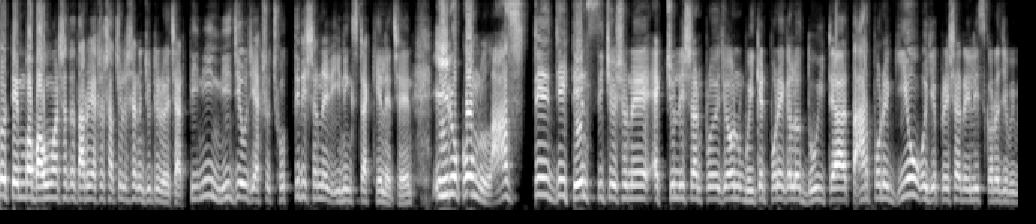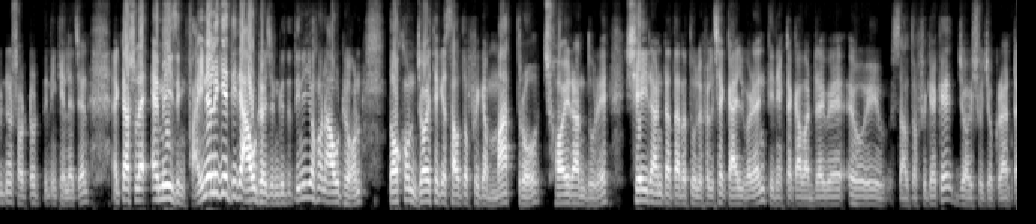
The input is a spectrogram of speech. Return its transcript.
তো টেম্বা বাবুমার সাথে তারও একশো সাতচল্লিশ রানের জুটি রয়েছে, আর তিনি নিজেও যে একশো ছত্রিশ রানের ইনিংসটা খেলেছেন, এইরকম লাস্টে যে টেন্স সিচুয়েশনে একচল্লিশ রান প্রয়োজন উইকেট পড়ে গেল দুইটা, তারপরে গিয়েও ওই যে প্রেশার রিলিজ করা যে বিভিন্ন শট তিনি খেলেছেন, একটা আসলে অ্যামেজিং ফাইনালে গিয়ে তিনি আউট হয়েছেন। কিন্তু তিনি যখন আউট হন, তখন জয় থেকে সাউথ আফ্রিকা মাত্র ছয় রান দূরে। সেই রানটা তারা তুলে ফেলেছে কাইল ব্যারেন তিনি একটা কাভার ড্রাইভে ওই সাউথ আফ্রিকাকে জয়সূচক রানটা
